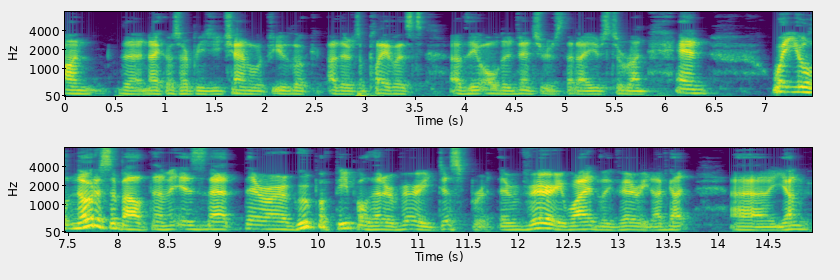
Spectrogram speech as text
on the Nycos RPG channel. If you look, uh, there's a playlist of the old adventures that I used to run. And what you'll notice about them is that there are a group of people that are very disparate. They're very widely varied. I've got uh, young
